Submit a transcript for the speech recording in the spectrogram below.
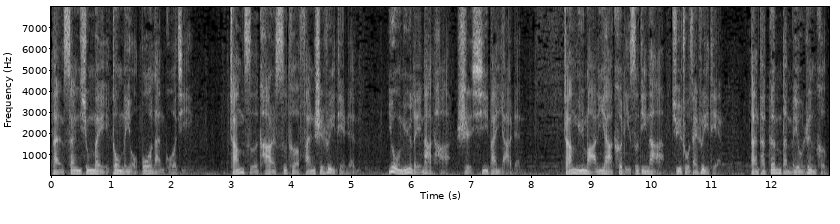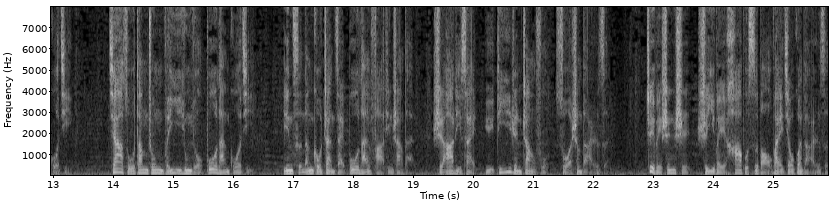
但三兄妹都没有波兰国籍。长子卡尔斯特凡是瑞典人，幼女蕾娜塔是西班牙人，长女玛利亚克里斯蒂娜居住在瑞典，但她根本没有任何国籍。家族当中唯一拥有波兰国籍。因此，能够站在波兰法庭上的是阿利塞与第一任丈夫所生的儿子。这位绅士是一位哈布斯堡外交官的儿子，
